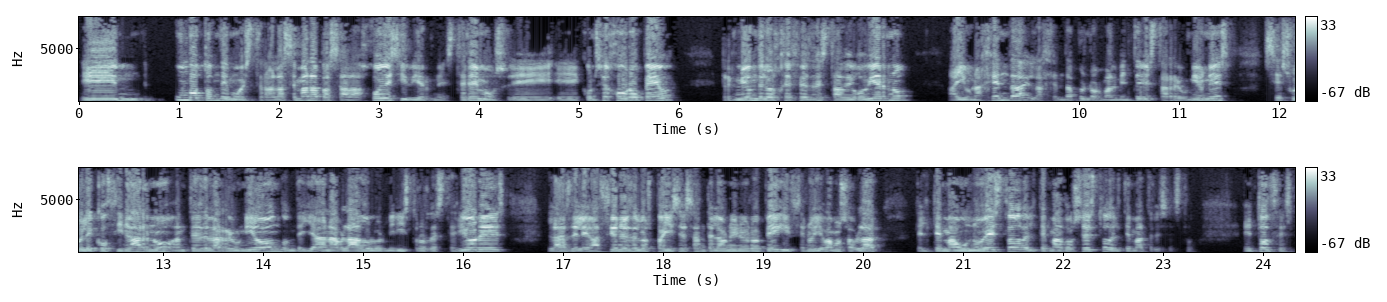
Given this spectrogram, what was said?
Eh, un botón de muestra. La semana pasada, jueves y viernes, tenemos Consejo Europeo, reunión de los jefes de Estado y Gobierno. Hay una agenda. En la agenda, pues normalmente en estas reuniones se suele cocinar, ¿no? Antes de la reunión, donde ya han hablado los ministros de Exteriores, las delegaciones de los países ante la Unión Europea y dicen, oye, vamos a hablar del tema 1 esto, del tema 2 esto, del tema 3 esto. Entonces,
